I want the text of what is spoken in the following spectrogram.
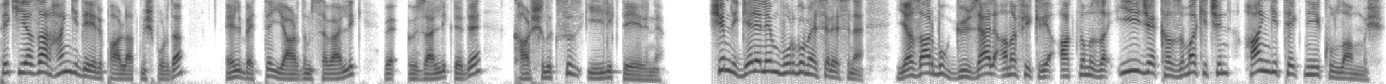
Peki yazar hangi değeri parlatmış burada? Elbette yardımseverlik ve özellikle de karşılıksız iyilik değerini. Şimdi gelelim vurgu meselesine. Yazar bu güzel ana fikri aklımıza iyice kazımak için hangi tekniği kullanmış?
